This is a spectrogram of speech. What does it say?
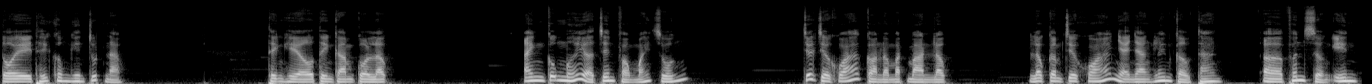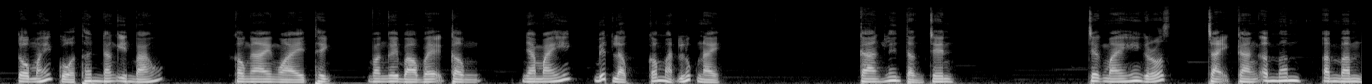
tôi thấy không nghiên chút nào. Thịnh hiểu tình cảm của Lộc. Anh cũng mới ở trên phòng máy xuống. Chiếc chìa khóa còn ở mặt bàn Lộc. Lộc cầm chìa khóa nhẹ nhàng lên cầu thang. Ở phân xưởng in, tổ máy của thân đang in báo. Không ai ngoài Thịnh và người bảo vệ cổng nhà máy biết Lộc có mặt lúc này. Càng lên tầng trên, chiếc máy Gross chạy càng âm âm, âm âm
